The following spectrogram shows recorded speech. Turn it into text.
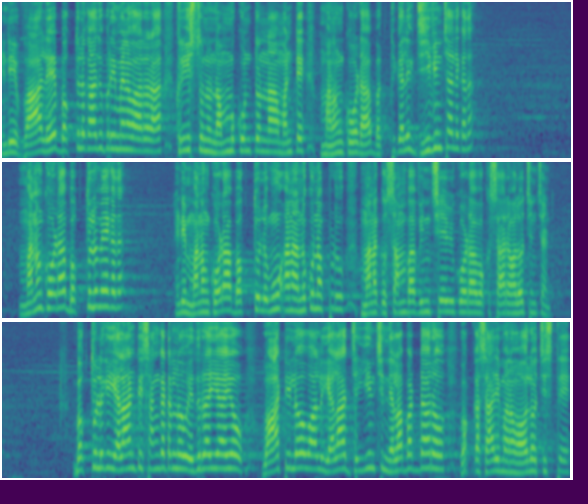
ఏంటి వాళ్ళే భక్తులు కాదు ప్రియమైన వారా క్రీస్తును నమ్ముకుంటున్నామంటే మనం కూడా భక్తి కలిగి జీవించాలి కదా. మనం కూడా భక్తులమే కదా. ఏంటి మనం కూడా భక్తులము అని అనుకున్నప్పుడు మనకు సంభవించేవి కూడా ఒకసారి ఆలోచించండి. భక్తులకి ఎలాంటి సంఘటనలు ఎదురయ్యాయో వాటిలో వాళ్ళు ఎలా జయించి నిలబడ్డారో ఒక్కసారి మనం ఆలోచిస్తే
